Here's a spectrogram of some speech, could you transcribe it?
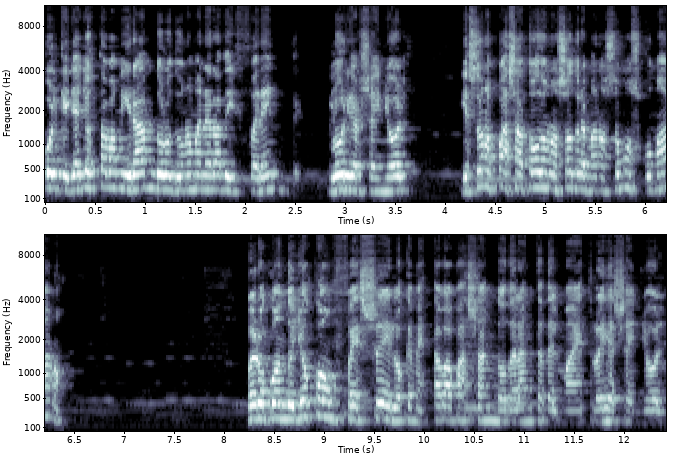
porque ya yo estaba mirándolo de una manera diferente. Gloria al Señor. Y eso nos pasa a todos nosotros, hermanos, somos humanos. Pero cuando yo confesé lo que me estaba pasando delante del maestro, dije, Señor,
